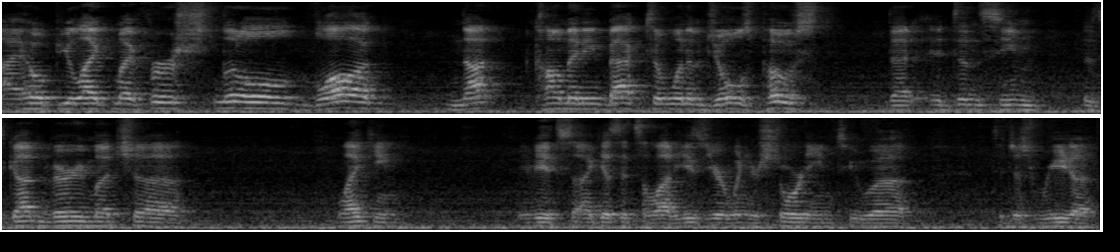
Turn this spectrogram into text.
I hope you liked my first little vlog, not commenting back to one of Joel's posts that it doesn't seem has gotten very much uh, liking. Maybe it's I guess it's a lot easier when you're sorting to uh, to just read a,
